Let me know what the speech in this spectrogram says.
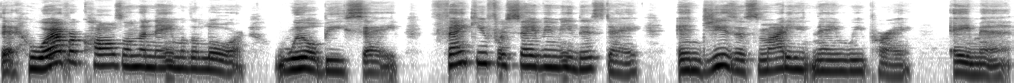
that whoever calls on the name of the Lord will be saved. Thank you for saving me this day. In Jesus' mighty name we pray. Amen.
